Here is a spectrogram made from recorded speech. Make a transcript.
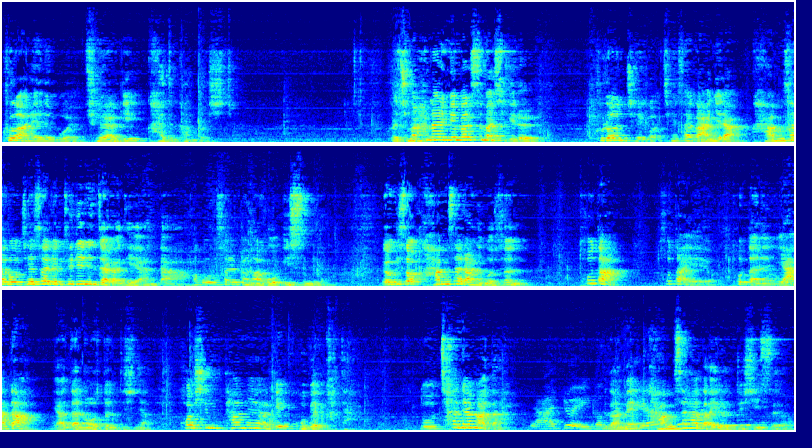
그 안에는 뭐예요? 죄악이 가득한 것이죠. 그렇지만 하나님이 말씀하시기를 그런 제거, 제사가 아니라 감사로 제사를 드리는 자가 돼야 한다 하고 설명하고 있습니다. 여기서 감사라는 것은 토다, 토다예요. 토다는 야다, 야다는 어떤 뜻이냐? 허심탄회하게 고백하다, 또 찬양하다, 그 다음에 감사하다 이런 뜻이 있어요.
